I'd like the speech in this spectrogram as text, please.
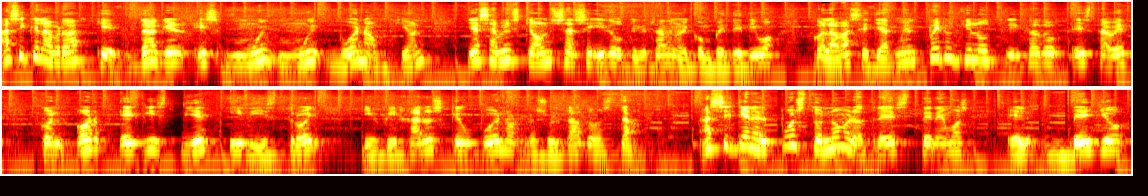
Así que la verdad que Dagger es muy muy buena opción. Ya sabéis que aún se ha seguido utilizando en el competitivo con la base Jadman, pero yo lo he utilizado esta vez con Orb X10 y Destroy y fijaros qué buenos resultados da. Así que en el puesto número 3 tenemos el bello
